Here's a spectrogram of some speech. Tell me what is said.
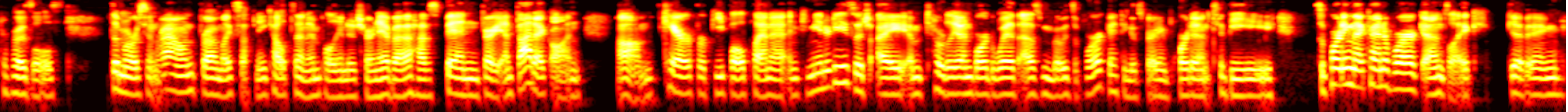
proposals. The more recent round from like Stephanie Kelton and Pavlina Tcherneva has been very emphatic on um, care for people, planet, and communities, which I am totally on board with as modes of work. I think it's very important to be supporting that kind of work and like giving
